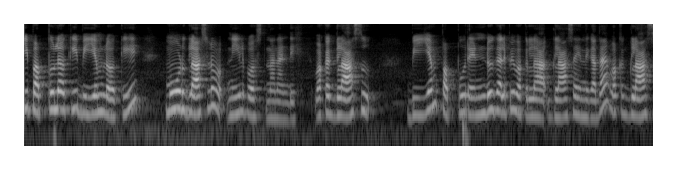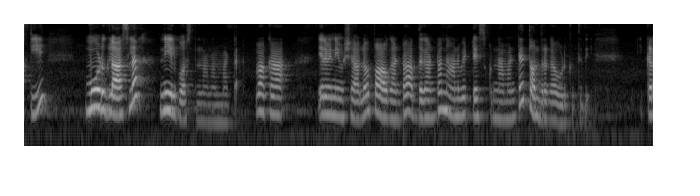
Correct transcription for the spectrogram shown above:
ఈ పప్పులోకి బియ్యంలోకి మూడు గ్లాసులు నీళ్ళు పోస్తున్నానండి. ఒక గ్లాసు బియ్యం పప్పు రెండు కలిపి ఒక గ్లాస్ అయింది కదా ఒక గ్లాస్కి మూడు గ్లాసుల నీళ్ళు పోస్తున్నాను అనమాట ఒక ఇరవై నిమిషాలు పావు గంట అర్ధ గంట నానబెట్టేసుకున్నామంటే తొందరగా ఉడుకుతుంది. ఇక్కడ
